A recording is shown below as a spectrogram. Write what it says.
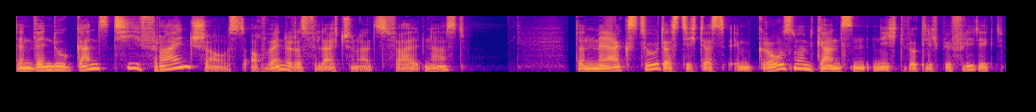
Denn wenn du ganz tief reinschaust, auch wenn du das vielleicht schon als Verhalten hast, dann merkst du, dass dich das im Großen und Ganzen nicht wirklich befriedigt.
